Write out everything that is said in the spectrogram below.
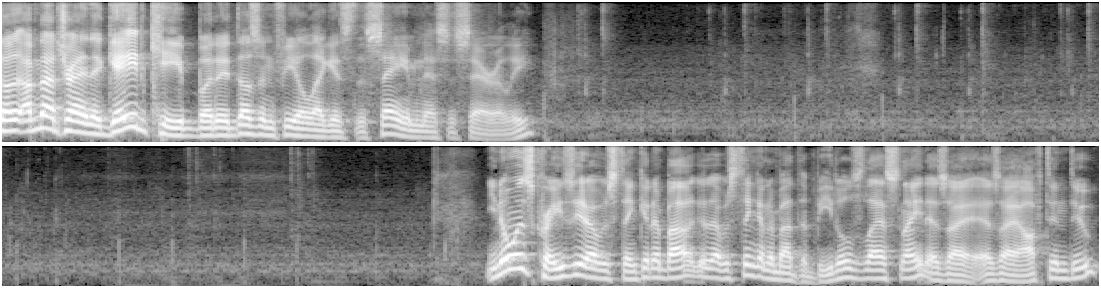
I'm not trying to gatekeep, but it doesn't feel like it's the same necessarily. You know what's crazy? I was thinking about I was thinking about the Beatles last night, as I as I often do.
